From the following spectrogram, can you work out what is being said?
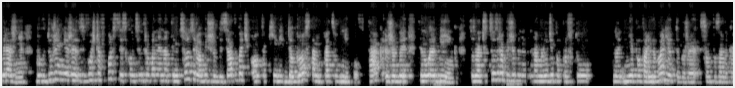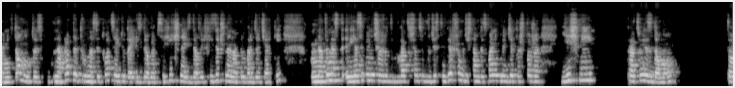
wyraźnie, bo w dużej mierze, zwłaszcza w Polsce, skoncentrowane na tym, co zrobić, żeby zadbać o taki dobrostan pracowników, tak, żeby ten well-being, to znaczy co zrobić, żeby nam ludzie po prostu no, nie powariowali od tego, że są pozamykani w domu. To jest naprawdę trudna sytuacja i tutaj i zdrowie psychiczne, i zdrowie fizyczne na tym bardzo cierpi. Natomiast ja sobie myślę, że w 2021 gdzieś tam wyzwaniem będzie też to, że jeśli pracuję z domu, to,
